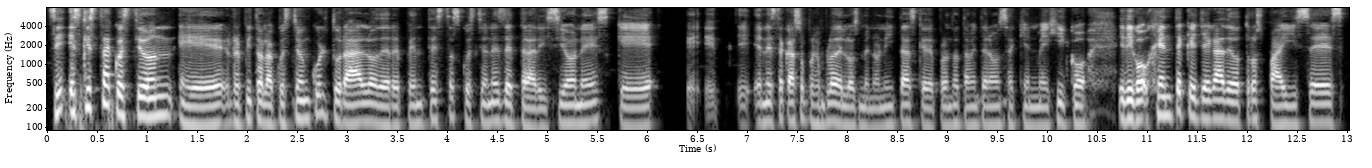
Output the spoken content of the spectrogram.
Sí, es que esta cuestión, eh, repito, la cuestión cultural o de repente estas cuestiones de tradiciones que en este caso, por ejemplo, de los menonitas que de pronto también tenemos aquí en México, y digo, gente que llega de otros países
